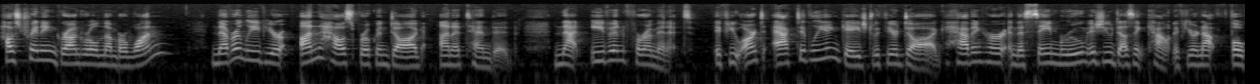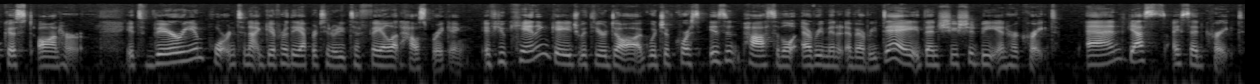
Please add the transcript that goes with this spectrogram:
House training ground rule number one, never leave your unhousebroken dog unattended, not even for a minute. If you aren't actively engaged with your dog, having her in the same room as you doesn't count if you're not focused on her. It's very important to not give her the opportunity to fail at housebreaking. If you can engage with your dog, which of course isn't possible every minute of every day, then she should be in her crate. And yes, I said crate.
